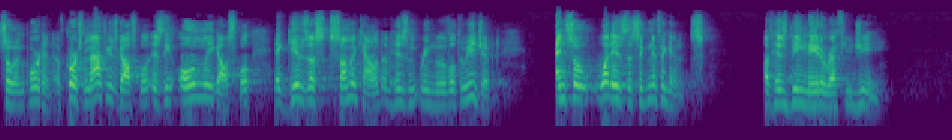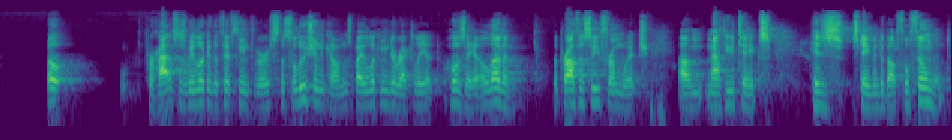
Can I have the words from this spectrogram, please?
so important? Of course, Matthew's gospel is the only gospel that gives us some account of his removal to Egypt. And so, what is the significance of his being made a refugee? Well, perhaps as we look at the 15th verse, the solution comes by looking directly at Hosea 11, the prophecy from which um, Matthew takes his statement about fulfillment.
